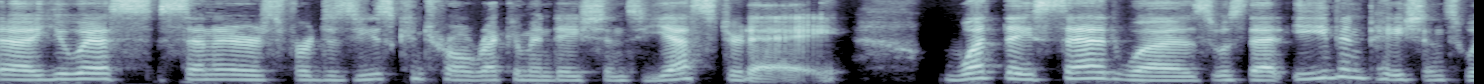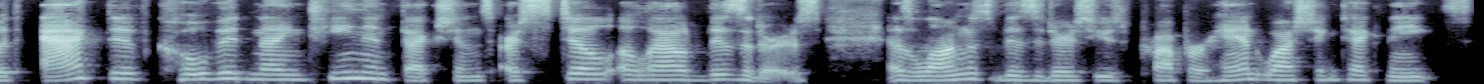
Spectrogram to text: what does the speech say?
uh, U.S. Centers for Disease Control recommendations yesterday, what they said was was that even patients with active COVID-19 infections are still allowed visitors as long as visitors use proper hand washing techniques,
